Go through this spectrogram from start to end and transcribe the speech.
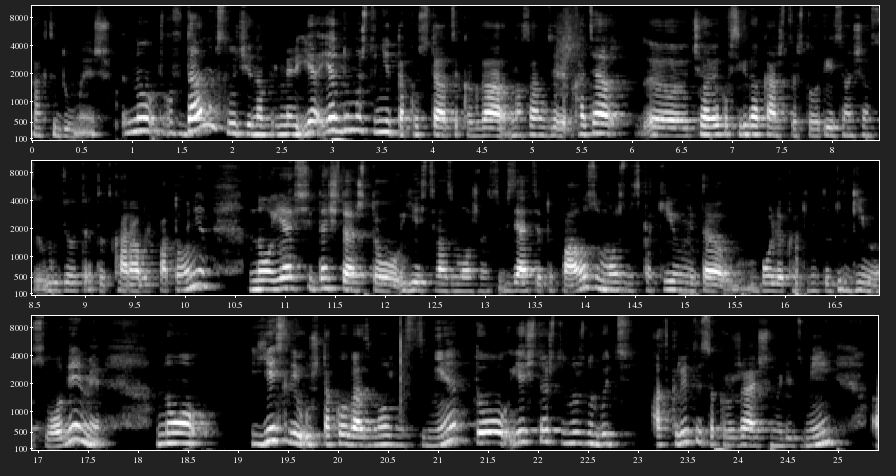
как ты думаешь? Ну, в данном случае, например, я, я думаю, что нет такой ситуации, когда на самом деле, хотя э, человеку всегда кажется, что вот если он сейчас уйдет, этот корабль потонет, но я всегда считаю, что есть возможность взять эту паузу, может быть, с какими-то более какими-то другими условиями, но если уж такой возможности нет, то я считаю, что нужно быть открыты с окружающими людьми, э,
